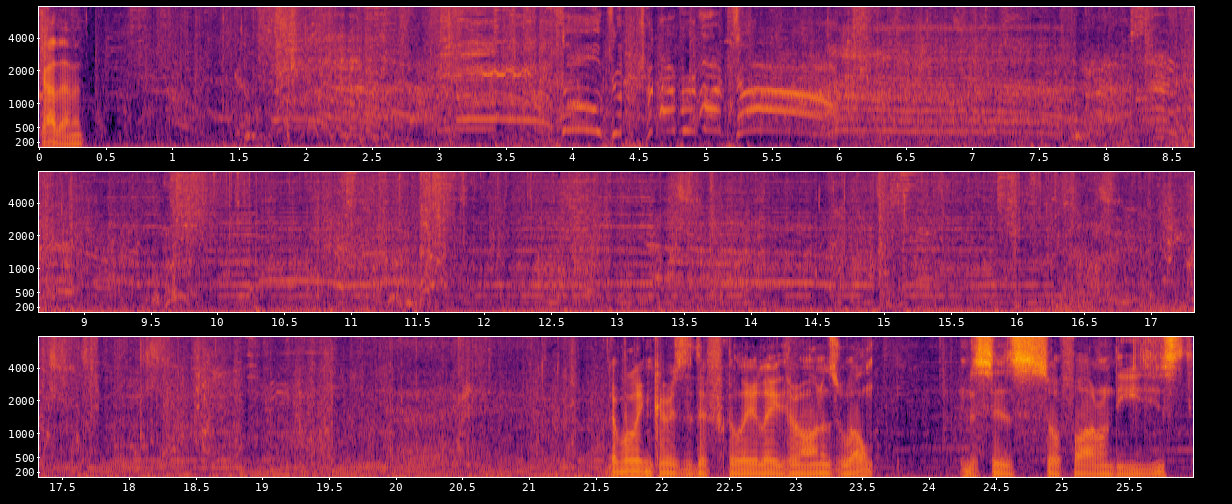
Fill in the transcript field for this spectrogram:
God damn it. Increase the difficulty later on as well. This is so far on the easiest.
